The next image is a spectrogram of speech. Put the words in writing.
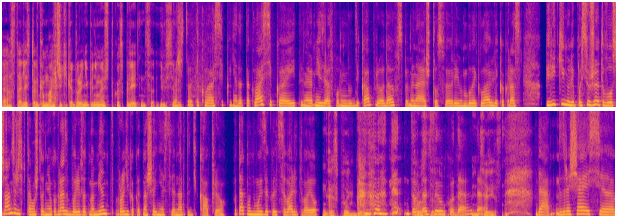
Остались только мальчики, которые не понимают, что такое сплетница, и все. Что это классика. Нет, это классика, и ты, наверное, не зря вспомнил Ди Каприо, да, вспоминая, что в свое время Блейк Лайвли как раз перекинули по сюжету в Лос-Анджелес, потому что у него как раз были в тот момент вроде как отношения с Леонардо Ди Каприо. Вот так вот мы и закольцевали твою... Господь Бог. Отсылку, да. Интересно. Да, возвращаясь э,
